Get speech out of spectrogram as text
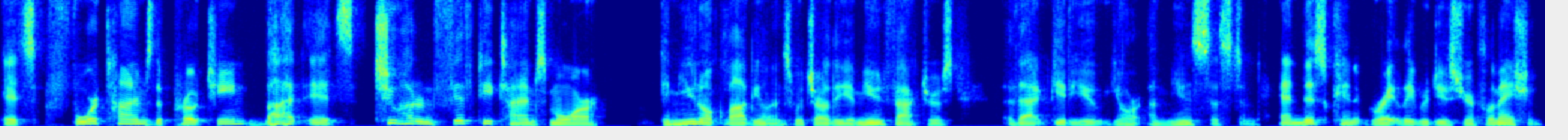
It's four times the protein, but it's 250 times more immunoglobulins, which are the immune factors that give you your immune system. And this can greatly reduce your inflammation.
